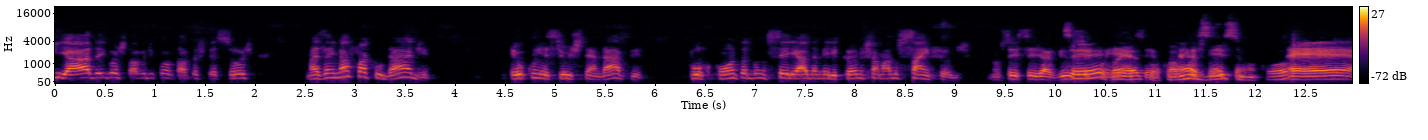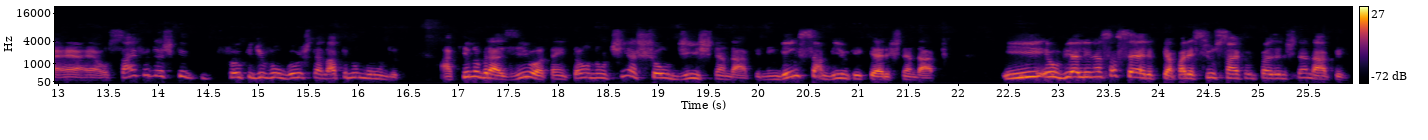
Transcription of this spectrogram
piada e gostava de contar para as pessoas. Mas aí na faculdade, eu conheci o stand-up por conta de um seriado americano chamado Seinfeld. Não sei se você já viu, você conhece. conhece é, é, é, O Seinfeld acho que foi o que divulgou o stand-up no mundo. Aqui no Brasil, até então, não tinha show de stand-up. Ninguém sabia o que era stand-up. E eu vi ali nessa série, porque aparecia o Seinfeld fazendo stand-up,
